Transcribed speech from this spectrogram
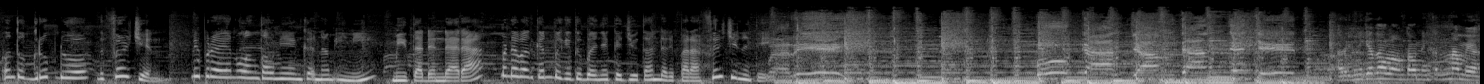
untuk grup duo The Virgin. Di perayaan ulang tahunnya yang ke-6 ini, Mita dan Dara mendapatkan begitu banyak kejutan dari para Virginity. Hari ini kita ulang tahun yang ke-6 ya.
